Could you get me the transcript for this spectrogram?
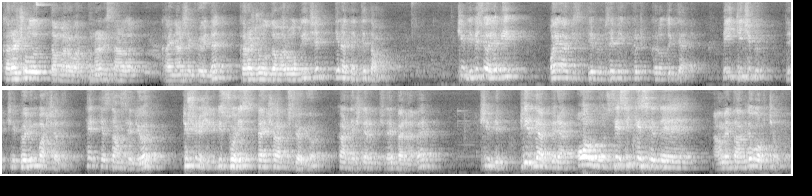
Karacaoğlu damarı var. Pınarhisar Kaynarca köyünden. Karacaoğlu damarı olduğu için inat etti tamam. Şimdi biz öyle bir bayağı biz birbirimize bir kır, kırıldık yani. Ve ikinci şey, bölüm başladı. Herkes dans ediyor. Düşünün şimdi bir solist ben şarkı söylüyorum. Kardeşlerim işte beraber. Şimdi birdenbire orgun sesi kesildi. Ahmet abi de org çalıyor.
